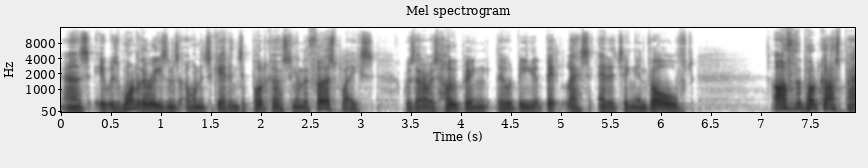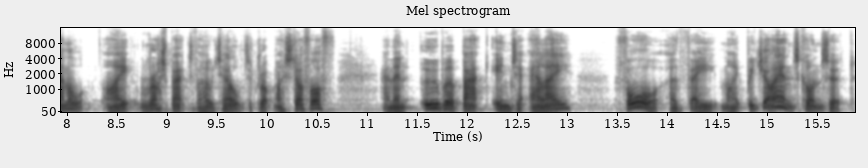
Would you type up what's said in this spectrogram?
as it was one of the reasons I wanted to get into podcasting in the first place, was that I was hoping there would be a bit less editing involved. After the podcast panel, I rush back to the hotel to drop my stuff off and then Uber back into LA for a They Might Be Giants concert.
